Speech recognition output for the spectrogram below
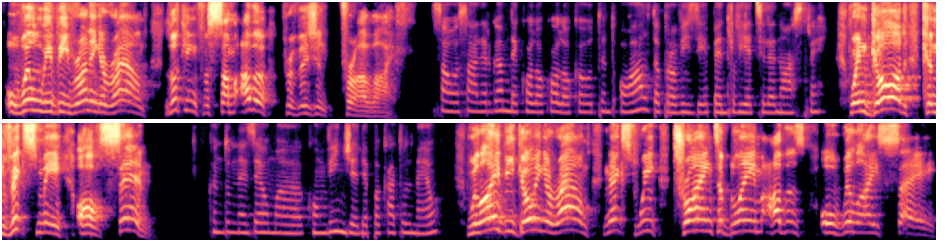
Or will we be running around looking for some other provision for our life? Sau o să alergăm de colo-colo căutând o altă provizie pentru viețile noastre? When God convicts me of sin, Când Dumnezeu mă convinge de păcatul meu, will I be going around next week trying to blame others, or will I say,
